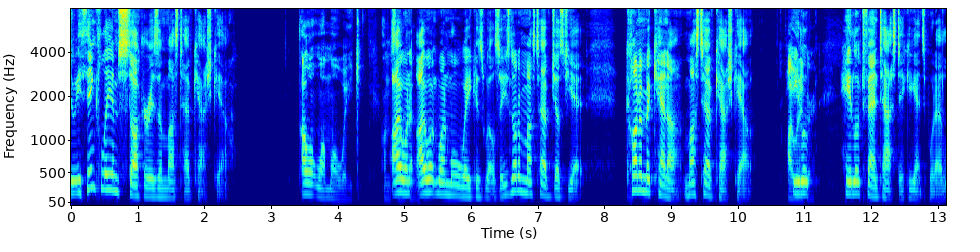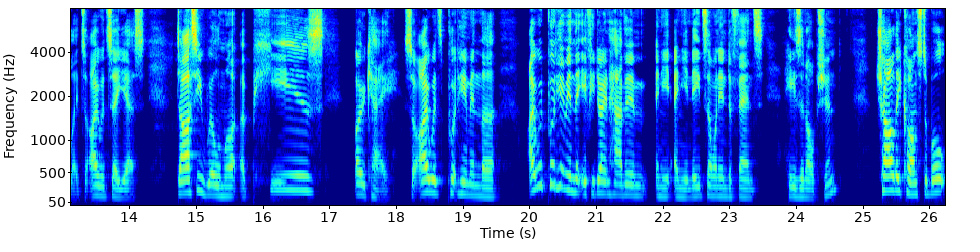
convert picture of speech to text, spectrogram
Do we think Liam Stocker is a must-have cash cow? I want one more week. I want I want one more week as well. So he's not a must-have just yet. Connor McKenna must-have cash cow. I he looked agree. he looked fantastic against Port Adelaide. So I would say yes. Darcy Wilmot appears okay. So I would put him in the I would put him in the if you don't have him and you and you need someone in defense, he's an option. Charlie Constable,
